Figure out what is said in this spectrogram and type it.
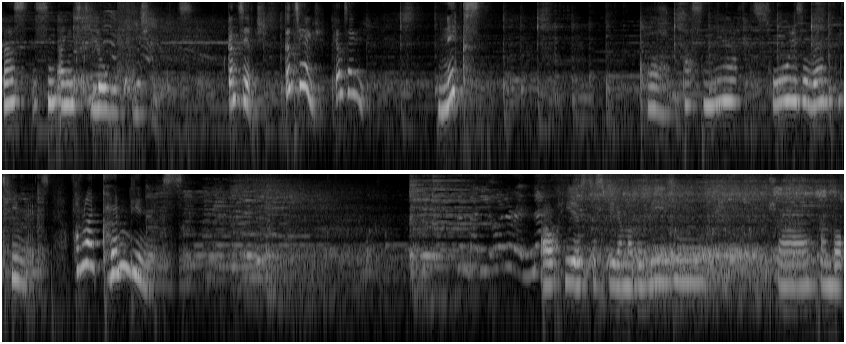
Was sind eigentlich die Logik von Teammates? Ganz ehrlich, ganz ehrlich, ganz ehrlich. Nix. Boah, das nervt so, diese random Teammates. Warum dann können die a Auch hier ist das wieder mal bewiesen. Ciao, kein Bock.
